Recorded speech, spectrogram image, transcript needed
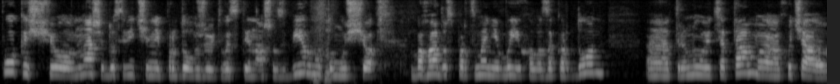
Поки що наші досвідчені продовжують вести нашу збірну, тому що багато спортсменів виїхало за кордон, е, тренуються там. е, Хоча е,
